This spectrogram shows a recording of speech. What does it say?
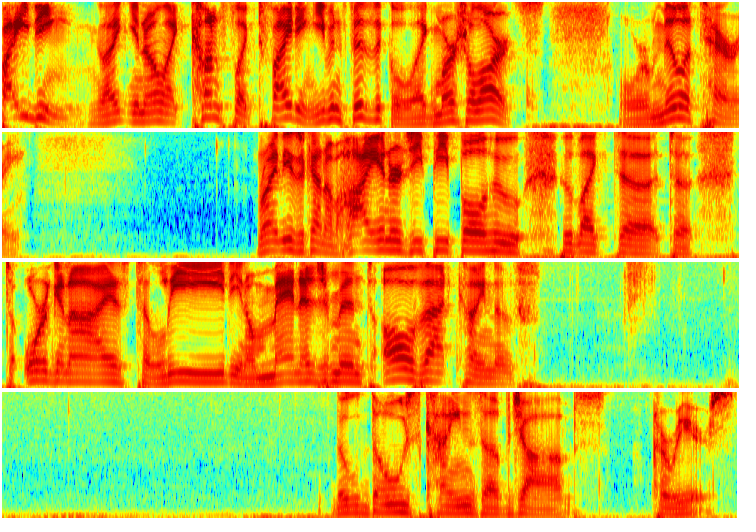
fighting, like, you know, like conflict, fighting, even physical, like martial arts or military. Right? These are kind of high energy people who, who like to, to, to organize, to lead, you know, management, all of that kind of. Those kinds of jobs, careers.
